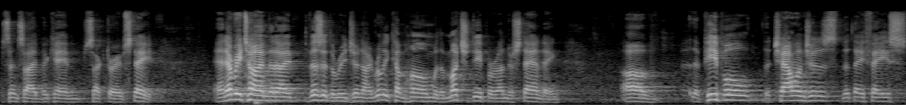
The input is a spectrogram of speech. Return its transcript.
since I became Secretary of State. And every time that I visit the region, I really come home with a much deeper understanding of the people, the challenges that they face,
